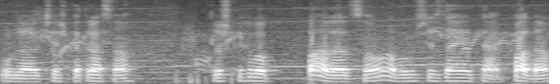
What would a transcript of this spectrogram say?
Kurde, ciężka trasa. Troszkę chyba pada, co? Albo mi się zdaje, tak, pada.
